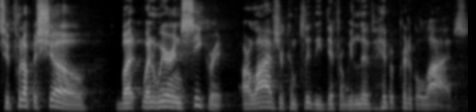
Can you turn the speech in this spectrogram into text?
to put up a show, but when we're in secret, our lives are completely different. We live hypocritical lives.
